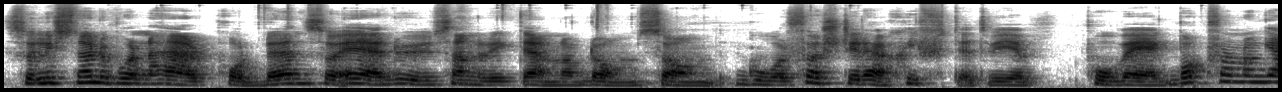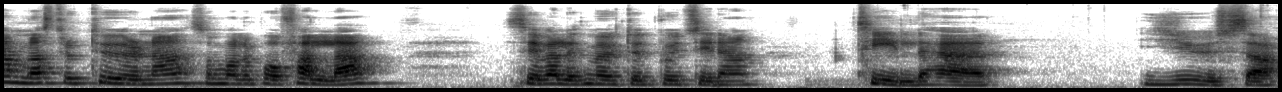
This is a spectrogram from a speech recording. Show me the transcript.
Så lyssnar du på den här podden så är du sannolikt en av dem som går först i det här skiftet. Vi är på väg bort från de gamla strukturerna som håller på att falla, ser väldigt mörkt ut på utsidan, till det här ljusa,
